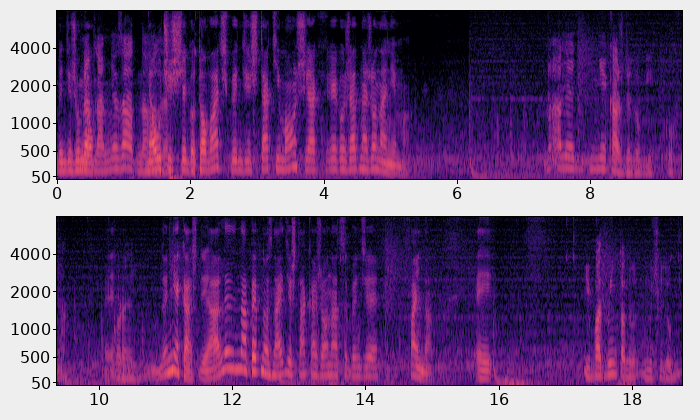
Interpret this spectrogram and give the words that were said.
Będziesz No umiał, dla mnie żadna. nauczysz się gotować, będziesz taki mąż, jakiego żadna żona nie ma. Ale, no ale nie każdy lubi kuchnia E, w Korei. No nie każdy, ale na pewno znajdziesz taka żona, co będzie fajna. I badminton musi lubić.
